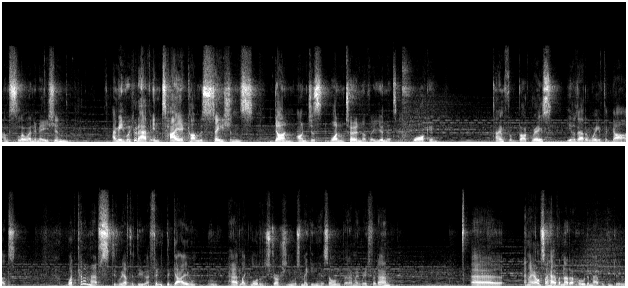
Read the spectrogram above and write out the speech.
on slow animation. I mean, we could have entire conversations done on just one turn of a unit walking. Time for Bug Race? Either that or Wake of the Gods. What kind of maps did we have to do? I think the guy who, who had like Lord of Destruction was making his own, but I might wait for that. Uh, and I also have another HotA map we can do.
